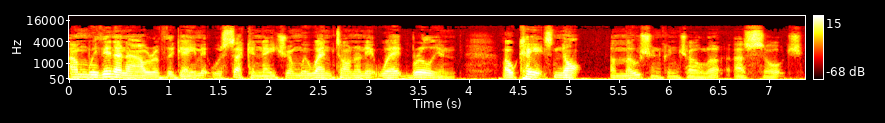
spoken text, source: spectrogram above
and within an hour of the game, it was second nature, and we went on, and it worked brilliant. Okay, it's not a motion controller as such,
